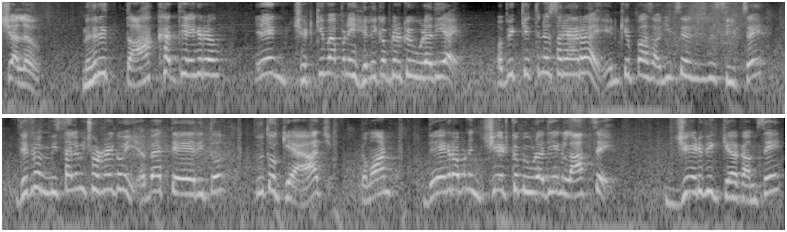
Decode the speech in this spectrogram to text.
चलो मेरी ताकत देख रहे हो। एक झटके में अपने हेलीकॉप्टर को उड़ा दिया है। अभी कितने सारे आ रहा है? इनके पास अजीब से अजीब से सीप से देख रहे हो, मिसाइल भी छोड़ रहे कोई। अबे तेरी तो। तू तो क्या आज? कमान देख रहा अपने जेट को भी उड़ा दिया एक लात से। जेट भी क्या काम से?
